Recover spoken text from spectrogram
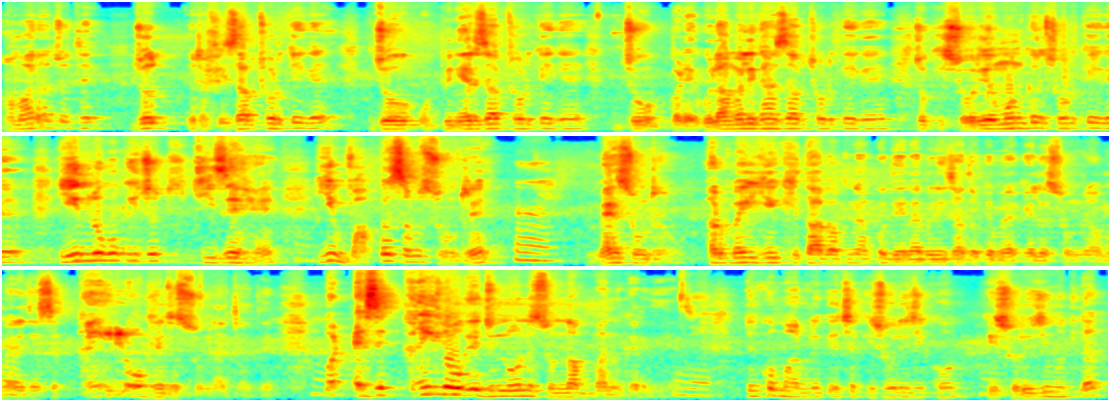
हमारा जो थे, जो रफ़ी साहब छोड़ के गए, जो उपिनियर साहब छोड़ के गए, जो बड़े गुलाम अली खान साहब छोड़ के गए, जो किशोरी अमोनकर छोड़ के गए, ये लोगों की जो चीज़ें हैं, ये वापस हम सुन रहे हैं। मैं सुन रहा हूँ। और मैं ये खिताब अपने आप को देना भी नहीं चाहता कि मैं अकेले सुन रहा हूँ। मेरे जैसे कई लोग हैं जो सुनना चाहते हैं। बट ऐसे कई लोग हैं जिन्होंने सुनना बंद कर दिया। जी। जिनको मालूम है कि अच्छा किशोरी जी कौन? किशोरी जी मतलब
